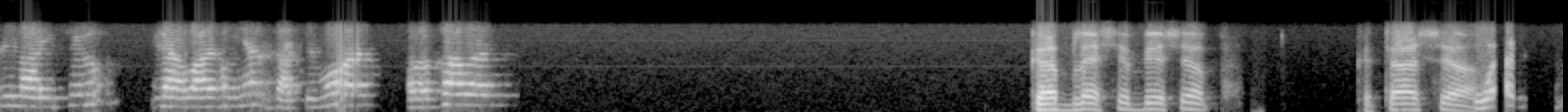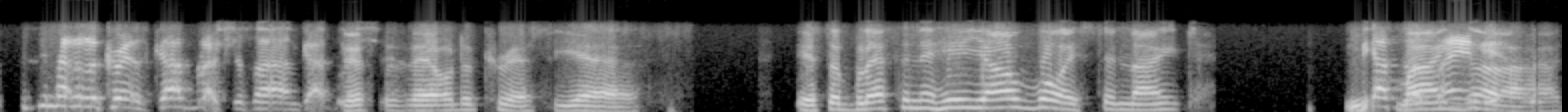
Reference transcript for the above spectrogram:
323-392. You're now live on the air. Dr. Moore. Hello, caller. God bless you, Bishop. Katasha. What? Elder Chris, God bless you, son. God bless This you. is Elder Chris, yes. It's a blessing to hear your voice tonight. Yes, sir. My Same here. God.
